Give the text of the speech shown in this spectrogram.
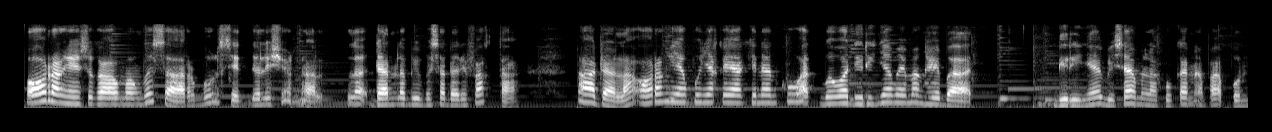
Orang yang suka omong besar, bullshit, delusional, le dan lebih besar dari fakta adalah orang yang punya keyakinan kuat bahwa dirinya memang hebat. Dirinya bisa melakukan apa pun.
